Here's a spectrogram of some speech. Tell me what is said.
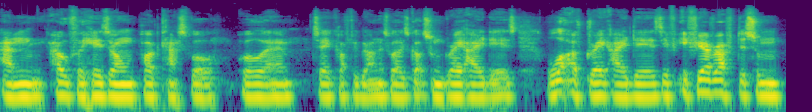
And hopefully his own podcast will will um, take off the ground as well. He's got some great ideas, a lot of great ideas. If if you're ever after some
